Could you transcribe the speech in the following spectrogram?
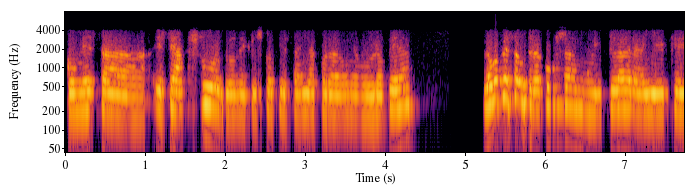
con esa, ese absurdo de que Escocia estaría fora da Unión Europea. Logo pesa outra cousa moi clara e é que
